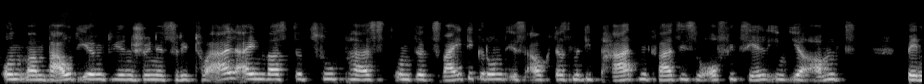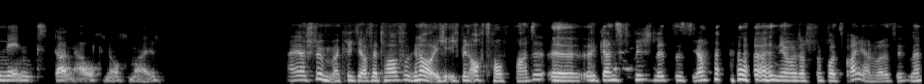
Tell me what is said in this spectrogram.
Und man baut irgendwie ein schönes Ritual ein, was dazu passt. Und der zweite Grund ist auch, dass man die Paten quasi so offiziell in ihr Amt benennt, dann auch nochmal. Ah ja, stimmt. Man kriegt ja auf der Taufe, genau, ich, ich bin auch Taufpate, äh, ganz frisch letztes Jahr. nee, aber das schon vor zwei Jahren war das jetzt, ne?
